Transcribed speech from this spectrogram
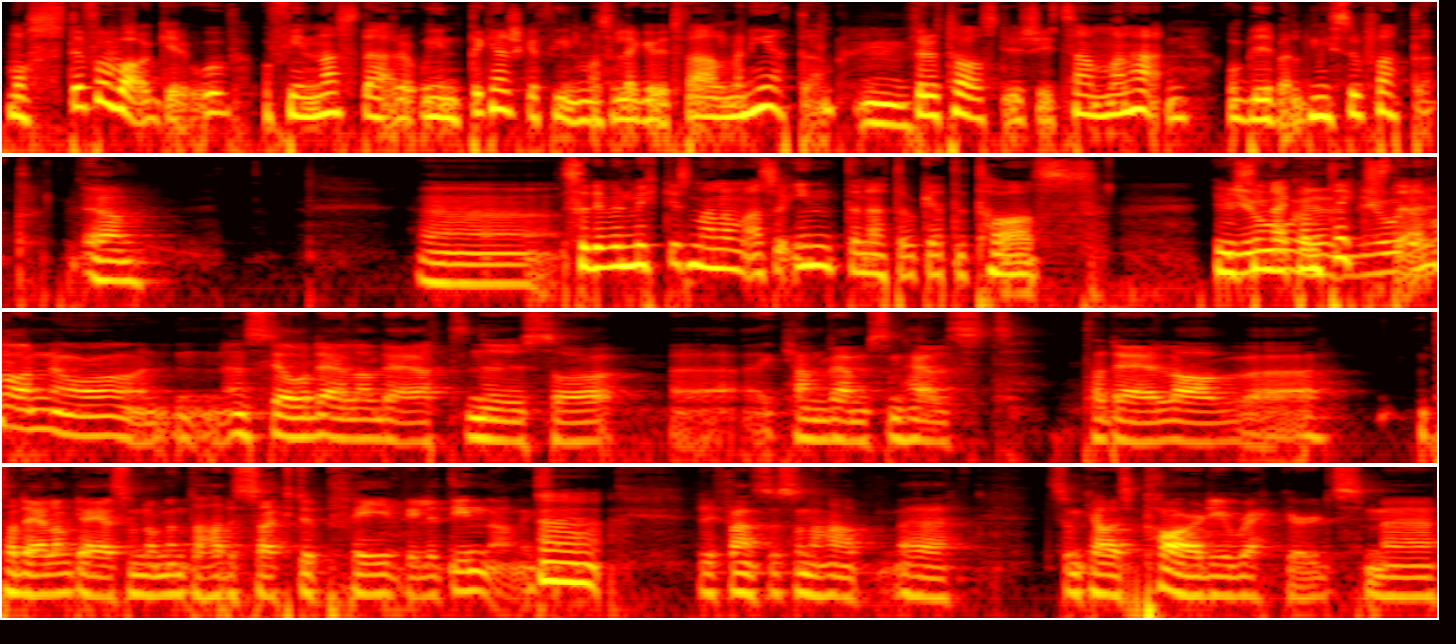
måste få vara grov och finnas där och inte kanske ska filmas och lägga ut för allmänheten. Mm. För att tas det ur sitt sammanhang och bli väldigt missuppfattat. Ja. Eh, Så det är väl mycket som handlar om alltså internet och att det tas ur sina Jo, kontexter. det var nog en stor del av det att nu så eh, kan vem som helst ta del av eh, ta del av grejer som de inte hade sökt upp frivilligt innan. Liksom. Ja. Det fanns ju sådana här eh, som kallas party records med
